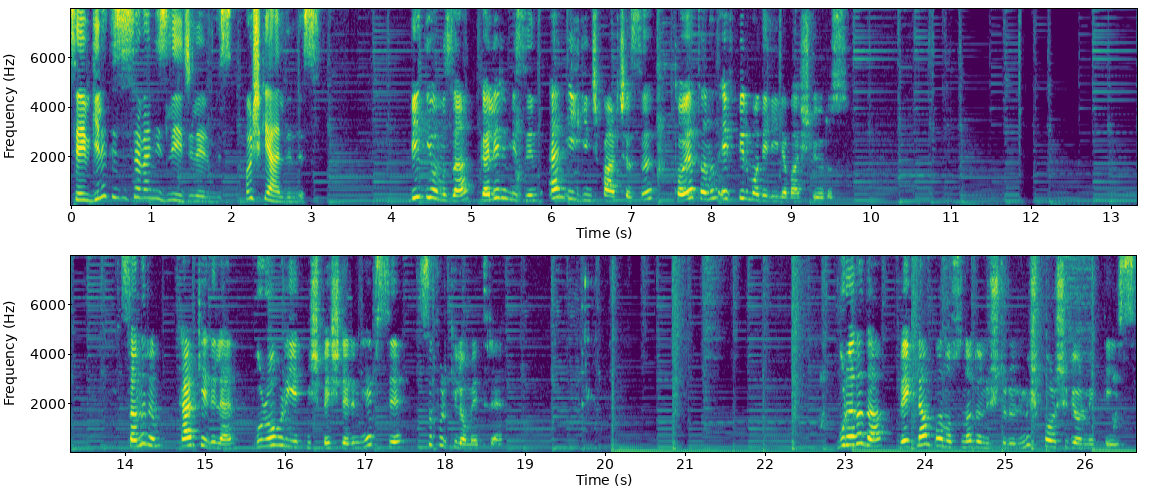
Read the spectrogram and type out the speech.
Sevgili dizi seven izleyicilerimiz, hoş geldiniz. Videomuza galerimizin en ilginç parçası Toyota'nın F1 modeliyle başlıyoruz. Sanırım terk edilen bu Rover 75'lerin hepsi 0 kilometre. Burada da reklam panosuna dönüştürülmüş Porsche'u görmekteyiz.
